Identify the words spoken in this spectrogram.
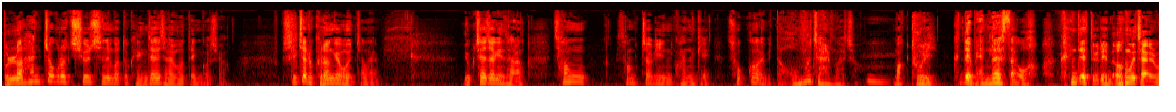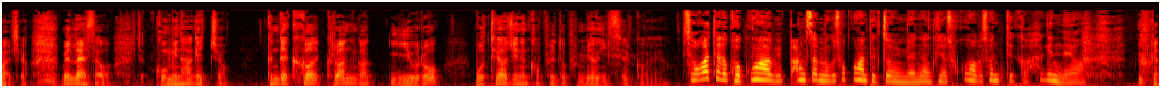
물론 한쪽으로 치우치는 것도 굉장히 잘못된 거죠. 실제로 그런 경우 있잖아요. 육체적인 사랑, 성 성적인 관계, 속궁합이 너무 잘 맞아. 음. 막 둘이. 근데 맨날 싸워. 근데 둘이 너무 잘 맞아. 맨날 싸워. 고민하겠죠. 근데 그거 그런 것 이유로 못 헤어지는 커플도 분명히 있을 거예요. 저 같아도 겉궁합이 빵점이고 속궁합 100점이면은 그냥 속궁합을 선택하겠네요. 그러니까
